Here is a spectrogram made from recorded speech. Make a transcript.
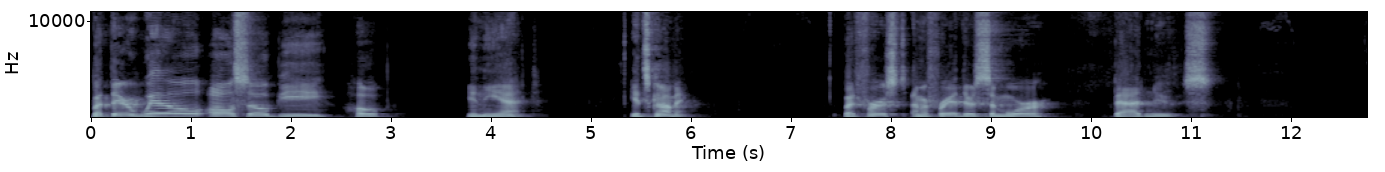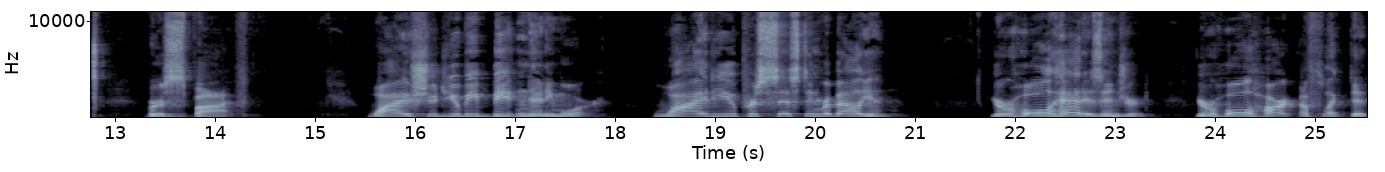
But there will also be hope in the end. It's coming. But first, I'm afraid there's some more bad news. Verse 5 why should you be beaten anymore? Why do you persist in rebellion? Your whole head is injured, your whole heart afflicted.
